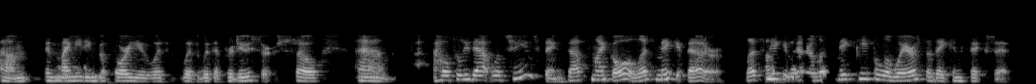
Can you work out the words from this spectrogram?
um, and my meeting before you was was with a producer. So um, hopefully that will change things. That's my goal. Let's make it better. Let's make it better. Let's make people aware so they can fix it.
